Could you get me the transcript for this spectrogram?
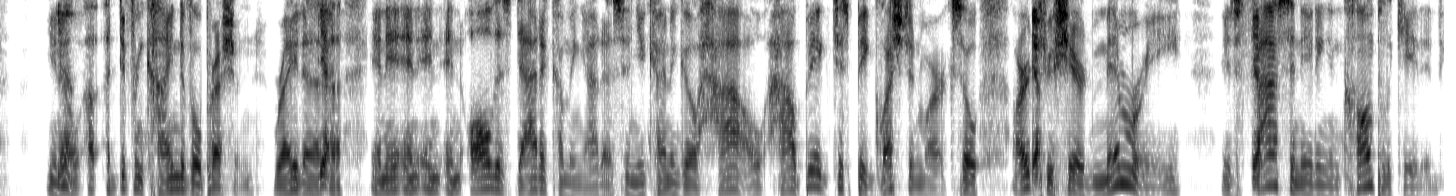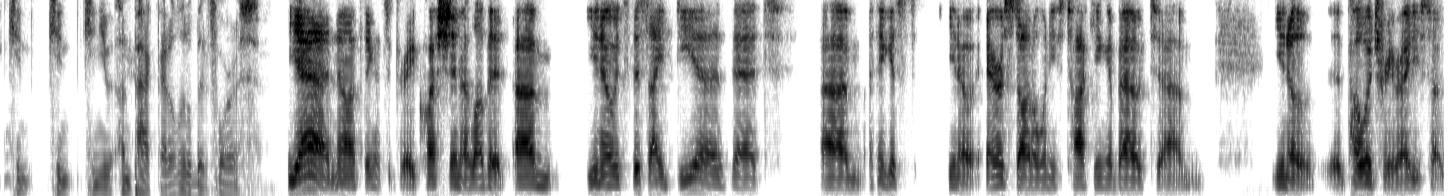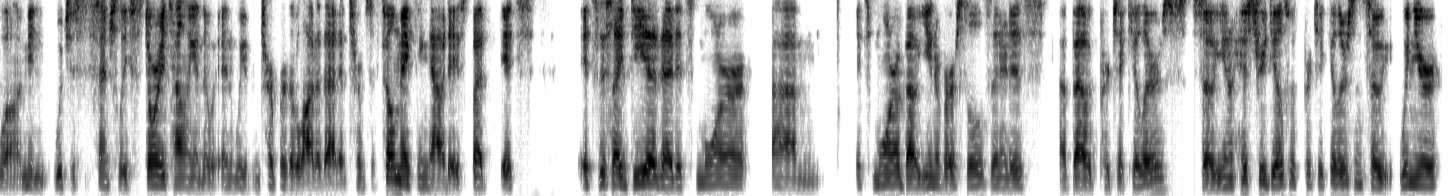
you know yeah. a, a, different kind of oppression right? Uh, yeah. Uh, and, and and and all this data coming at us and you kind of go how? How big? Just big question mark so art yeah. through shared memory is fascinating and complicated. Can can can you unpack that a little bit for us? Yeah no i think that's a great question. I love it. Um you know it's this idea that um i think it's you know aristotle when he's talking about um you know poetry right? He said well i mean which is essentially storytelling and, the, and we've interpreted a lot of that in terms of filmmaking nowadays but it's it's this idea that it's more um, it's more about universals than it is about particulars. So you know history deals with particulars. And so when you're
